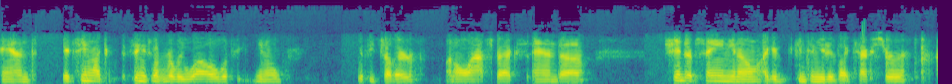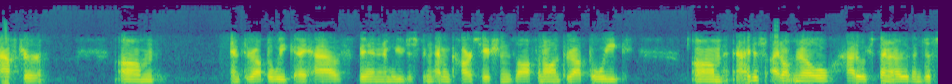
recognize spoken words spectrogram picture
and it seemed like things went really well with you know with each other on all aspects, and uh, she ended up saying you know I could continue to like text her after, um, and throughout the week I have been, and we've just been having conversations off and on throughout the week. Um, I just I don't know how to explain it other than just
